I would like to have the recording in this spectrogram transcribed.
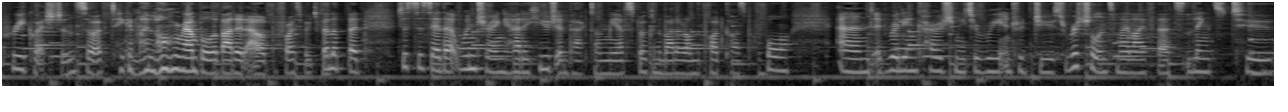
pre questions, so I've taken my long ramble about it out before I spoke to Philip. But just to say that Wintering had a huge impact on me, I've spoken about it on the podcast before, and it really encouraged me to reintroduce ritual into my life that's linked to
